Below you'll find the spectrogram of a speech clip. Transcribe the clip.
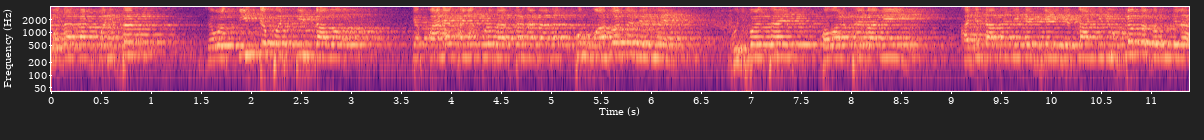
गोदाघाट परिसर जवळ तीस ते पस्तीस गावं त्या पाण्याखाली पडत असताना दादा खूप महत्त्वाचा निर्णय. भुजबळ साहेब पवार साहेबांनी अजितदादांनी त्या ठिकाणी घेतला आणि तिने उपलब्ध करून दिला.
